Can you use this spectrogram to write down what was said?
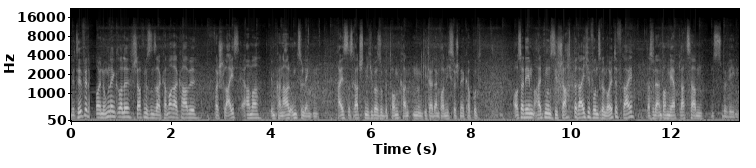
Mit Hilfe der neuen Umlenkrolle schaffen es unser Kamerakabel verschleißärmer im Kanal umzulenken. Heißt, es ratscht nicht über so Betonkanten und geht halt einfach nicht so schnell kaputt. Außerdem halten wir uns die Schachtbereiche für unsere Leute frei, dass wir da einfach mehr Platz haben, uns zu bewegen.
